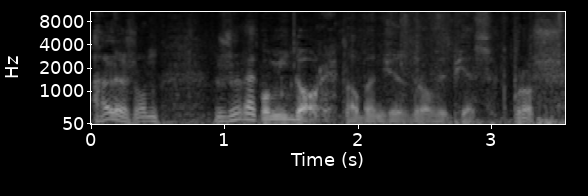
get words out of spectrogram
Ależ on żre pomidory. To będzie zdrowy piesek, proszę.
